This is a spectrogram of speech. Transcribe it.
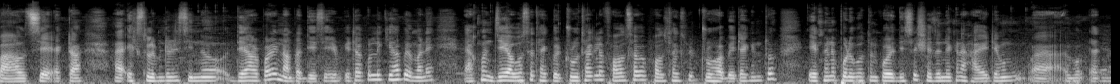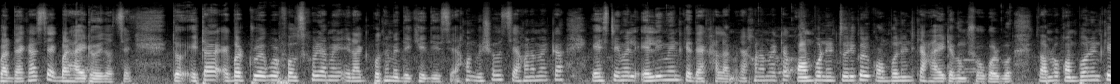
বা হচ্ছে একটা এক্সক্লেমেটরি চিহ্ন দেওয়ার পরে নামটা দিয়েছি। এটা করলে কি হবে? মানে এখন যে অবস্থা থাকবে ট্রু থাকলে ফলস হবে ফলস থাকলে ট্রু হবে। এটা কিন্তু এখানে পরিবর্তন করে দিচ্ছে সেজন্য এখানে হাইট এবং একবার দেখাচ্ছে, একবার হাইট হয়ে যাচ্ছে। তো এটা একবার ট্রু একবার ফলস করে আমি এর আগে প্রথমে দেখিয়ে দিয়েছি। এখন বিষয় হচ্ছে, এখন আমি একটা এসটিএমএল এলিমেন্টকে দেখালাম। এখন আমরা একটা কম্পোনেন্ট তৈরি করে কম্পোনেন্টকে হাইট এবং শো করব। তো আমরা কম্পোনেন্টকে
